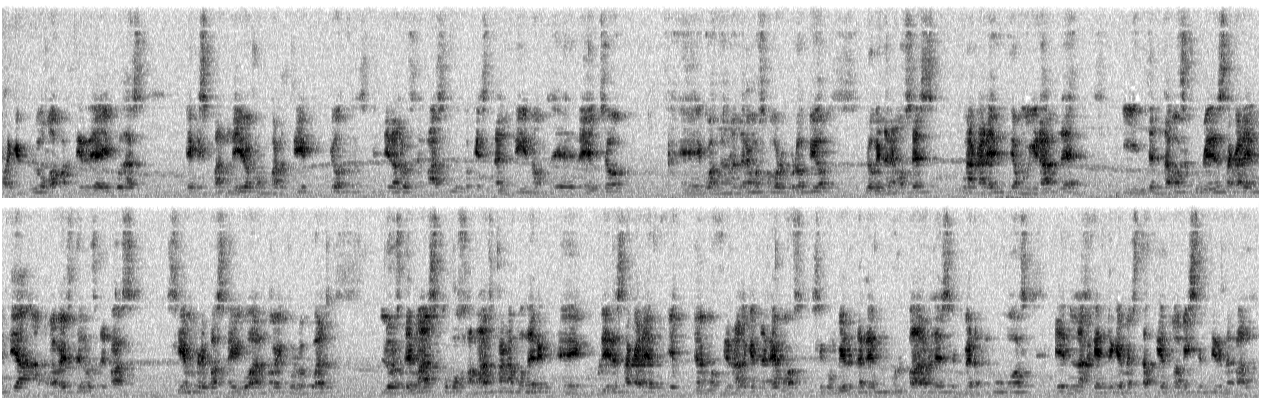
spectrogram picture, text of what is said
para que tú luego a partir de ahí puedas expandir o compartir o transmitir a los demás lo que está en ti. ¿no? De, de hecho, eh, cuando no tenemos amor propio, lo que tenemos es una carencia muy grande e intentamos cubrir esa carencia a través de los demás. Siempre pasa igual, ¿no? Y con lo cual los demás, como jamás van a poder eh, cubrir esa carencia emocional que tenemos, se convierten en culpables, en verdugos, en la gente que me está haciendo a mí sentirme mal.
